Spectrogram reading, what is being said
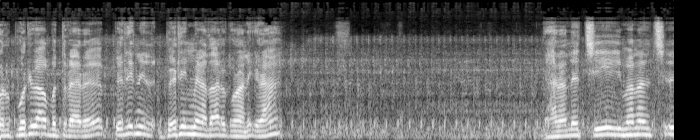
ஒரு பொரிவா பத்துறாரு. பெரிய மீன் பெரிய மீனாக தான் இருக்கும் நினைக்கிறேன். யார் நினச்சி இவன் நினச்சி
